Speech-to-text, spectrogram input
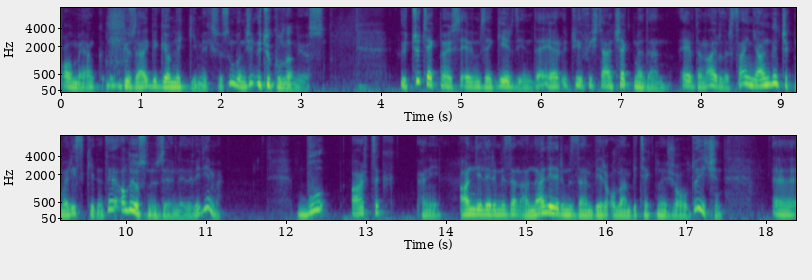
olmayan güzel bir gömlek giymek istiyorsun. Bunun için ütü kullanıyorsun. Ütü teknolojisi evimize girdiğinde eğer ütüyü fişten çekmeden evden ayrılırsan yangın çıkma riskini de alıyorsun üzerine öyle değil mi? Bu artık hani annelerimizden anneannelerimizden beri olan bir teknoloji olduğu için e,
